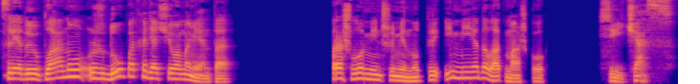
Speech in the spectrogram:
Следую плану, жду подходящего момента». Прошло меньше минуты, и Мия дала отмашку. «Сейчас!»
